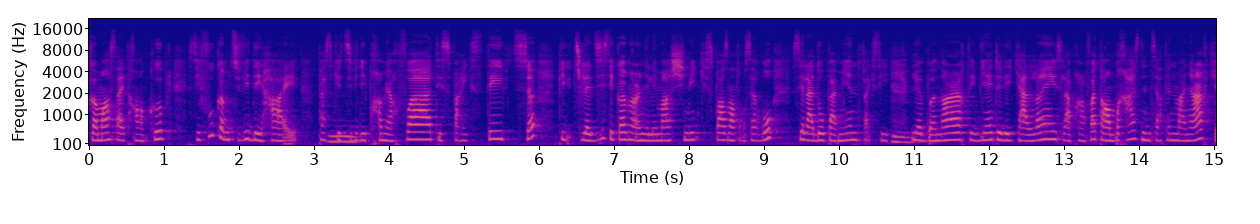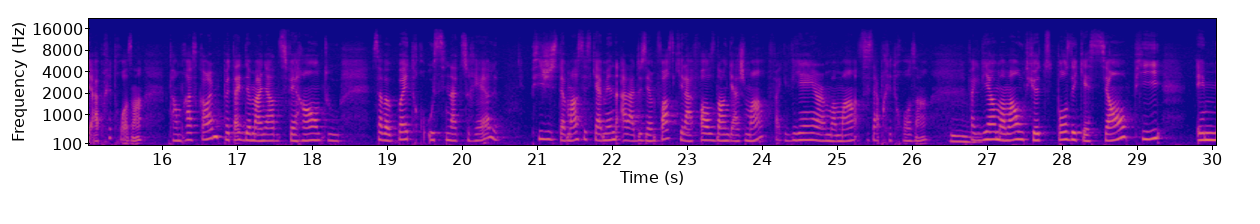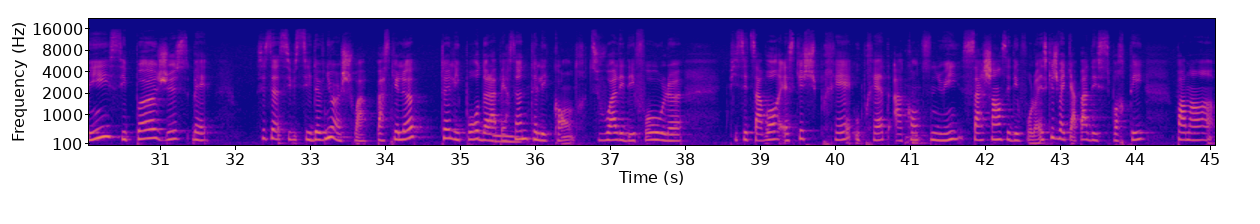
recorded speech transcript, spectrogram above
commences à être en couple, c'est fou comme tu vis des highs. Parce que tu vis des premières fois, tu es super excité, puis tout ça. Puis tu l'as dit, c'est comme un élément chimique qui se passe dans ton cerveau. C'est la dopamine. Fait que c'est le bonheur, t'es bien, t'as des câlins. C'est la première fois, t'embrasses d'une certaine manière qu'après trois ans, t'embrasses quand même peut-être de manière différente ou ça va pas être aussi naturel. Puis justement, c'est ce qui amène à la deuxième phase, qui est la phase d'engagement. Fait que vient un moment, c'est après trois ans. Fait que vient un moment où tu te poses des questions, puis aimer, c'est pas juste, ben, c'est ça, c'est devenu un choix. Parce que là, t'as les pour de la personne, t'as les contre. Tu vois les défauts, là. Puis c'est de savoir est-ce que je suis prêt ou prête à continuer, sachant ces défauts-là? Est-ce que je vais être capable de les supporter pendant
